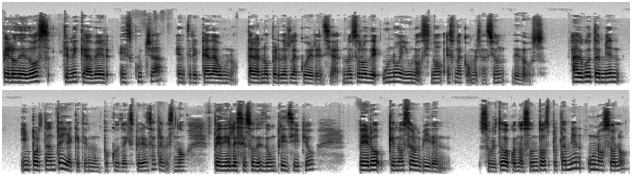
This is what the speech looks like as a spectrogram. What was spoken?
pero de dos tiene que haber escucha entre cada uno para no perder la coherencia. No es solo de uno y uno, sino es una conversación de dos. Algo también importante, ya que tienen un poco de experiencia, tal vez no pedirles eso desde un principio, pero que no se olviden, sobre todo cuando son dos, pero también uno solo,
